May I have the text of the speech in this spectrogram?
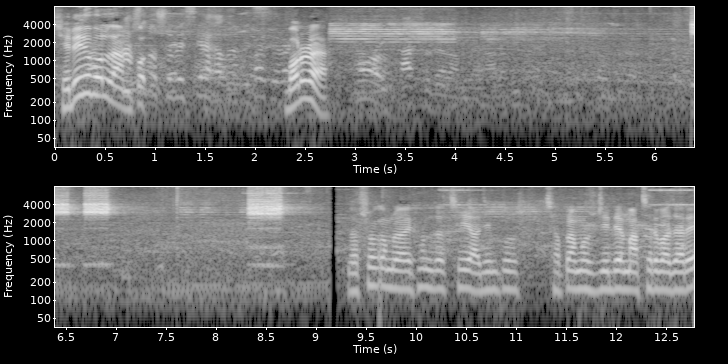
সেটাই তো বললাম বড়রা? দর্শক আমরা এখন যাচ্ছি আজিমপুর ছাপড়া মসজিদের মাছের বাজারে।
